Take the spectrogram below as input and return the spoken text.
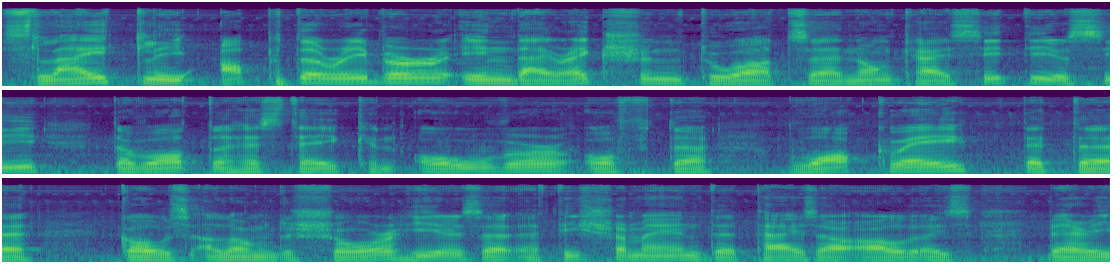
Slightly up the river in direction towards uh, city, you see the water has taken over of the walkway that uh, goes along the shore. Here's a, a fisherman. The Thais are always very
